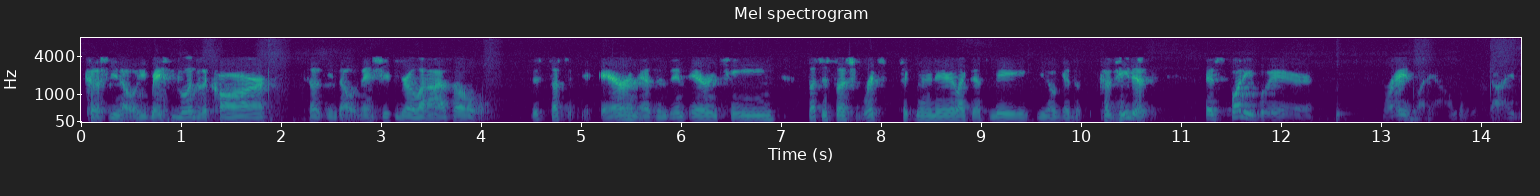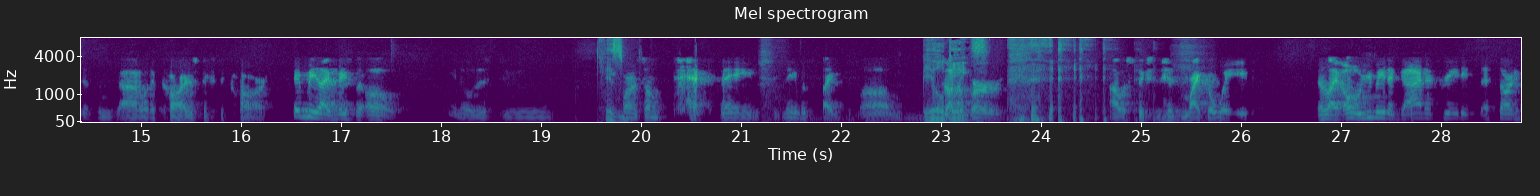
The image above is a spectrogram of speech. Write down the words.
Because you know he basically delivered the car. So you know then she realized, oh, this such a, Eron as in Eron Keen, such and such rich millionaire like that's me. You know, get because he just. It's funny where Ray's like, I don't know this guy. He's just some guy with a car, just fix the car. It'd be like basically, oh, you know, this dude his, he some tech thing. His name was like um, Bill Zuckerberg. I was fixing his microwave. They're like, oh, you mean a guy that created that started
